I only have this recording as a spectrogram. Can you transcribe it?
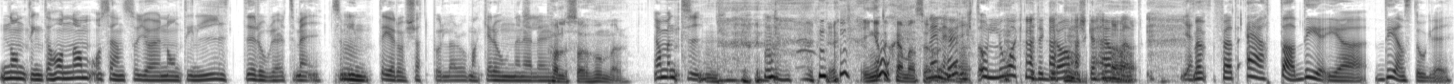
Någonting till honom och sen så gör jag någonting lite roligare till mig. Som mm. inte är då köttbullar och makaroner eller... Pölsa och hummer. Ja men typ. Inget att skämmas över. Högt och lågt i det gramerska hemmet. Yes. Men för att äta, det är, det är en stor grej.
